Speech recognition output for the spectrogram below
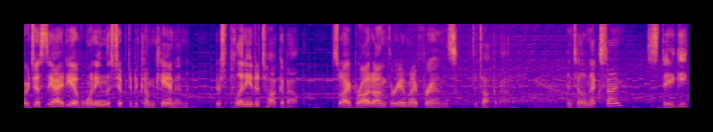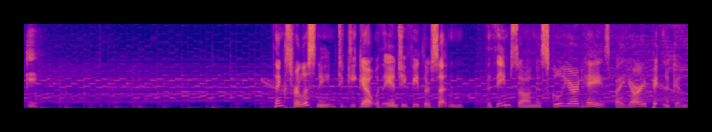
or just the idea of wanting the ship to become canon, there's plenty to talk about, so I brought on three of my friends to talk about it. Until next time, stay geeky. Thanks for listening to Geek Out with Angie Fiedler Sutton. The theme song is Schoolyard Haze by Yari Piknikin,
